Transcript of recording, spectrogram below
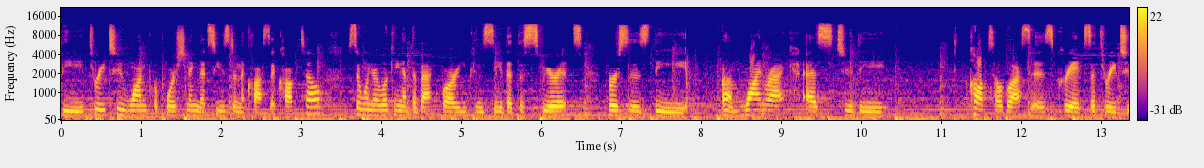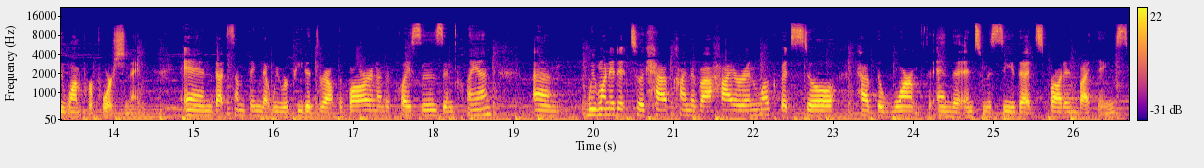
the 3-2-1 proportioning that's used in the classic cocktail. So when you're looking at the back bar, you can see that the spirits versus the um, wine rack as to the cocktail glasses creates a 3-2-1 proportioning. And that's something that we repeated throughout the bar and other places and planned. Um, we wanted it to have kind of a higher end look, but still have the warmth and the intimacy that's brought in by things.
